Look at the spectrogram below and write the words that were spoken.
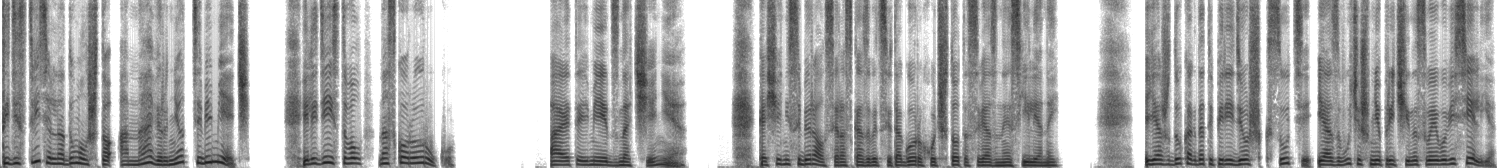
ты действительно думал, что она вернет тебе меч? Или действовал на скорую руку? А это имеет значение. Кощей не собирался рассказывать Святогору хоть что-то, связанное с Еленой. «Я жду, когда ты перейдешь к сути и озвучишь мне причины своего веселья».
